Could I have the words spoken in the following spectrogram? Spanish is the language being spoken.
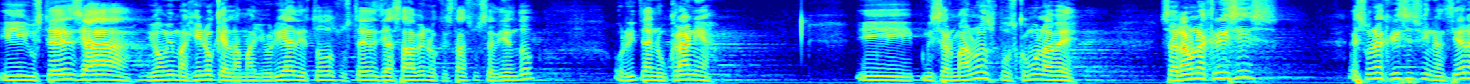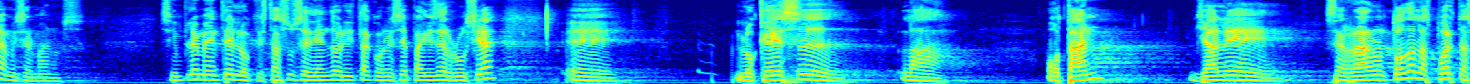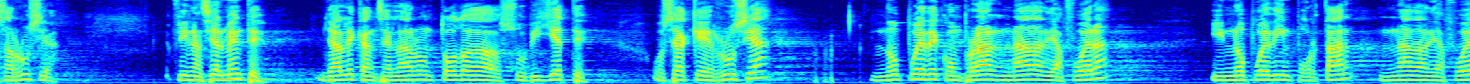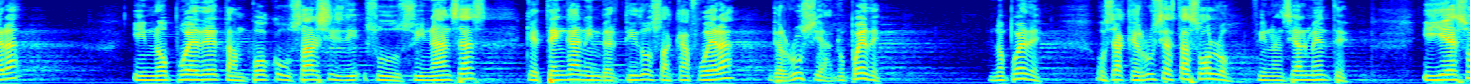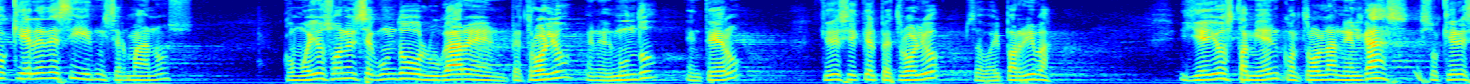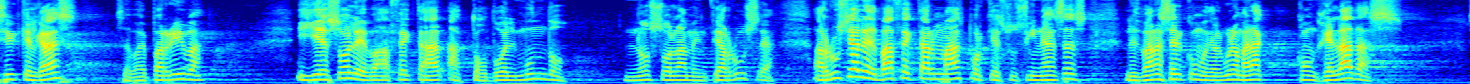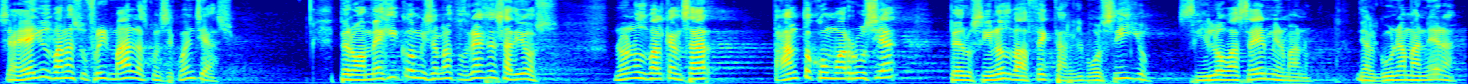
Y ustedes ya, yo me imagino que la mayoría de todos ustedes ya saben lo que está sucediendo ahorita en Ucrania. Y mis hermanos, pues ¿cómo la ve? ¿Será una crisis? Es una crisis financiera, mis hermanos. Simplemente lo que está sucediendo ahorita con ese país de Rusia, eh, lo que es eh, la OTAN, ya le cerraron todas las puertas a Rusia financieramente, ya le cancelaron todo su billete. O sea que Rusia no puede comprar nada de afuera y no puede importar nada de afuera y no puede tampoco usar sus finanzas que tengan invertidos acá afuera de Rusia. No puede. No puede. O sea que Rusia está solo financieramente. Y eso quiere decir, mis hermanos, como ellos son el segundo lugar en petróleo en el mundo entero, quiere decir que el petróleo se va a ir para arriba. Y ellos también controlan el gas. Eso quiere decir que el gas se va para arriba. Y eso le va a afectar a todo el mundo, no solamente a Rusia. A Rusia les va a afectar más porque sus finanzas les van a ser como de alguna manera congeladas. O sea, ellos van a sufrir más las consecuencias. Pero a México, mis hermanos, pues gracias a Dios, no nos va a alcanzar tanto como a Rusia, pero sí nos va a afectar el bolsillo. Sí lo va a hacer, mi hermano, de alguna manera.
